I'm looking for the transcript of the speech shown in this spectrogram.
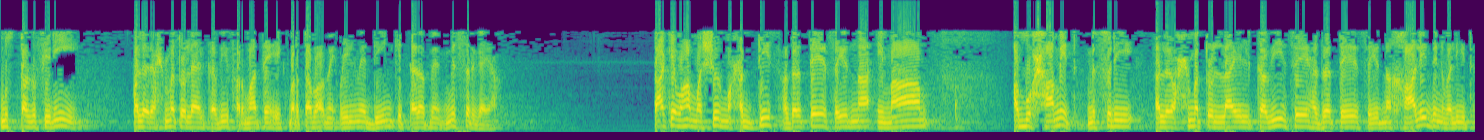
مستغفری علیہ رحمت اللہ کبھی فرماتے ہیں، ایک مرتبہ میں علم دین کی طرف میں مصر گیا، تاکہ وہاں مشہور محدث حضرت سیدنا امام ابو حامد مصری الرحمت اللہ کبھی سے حضرت سیدنا خالد بن ولید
